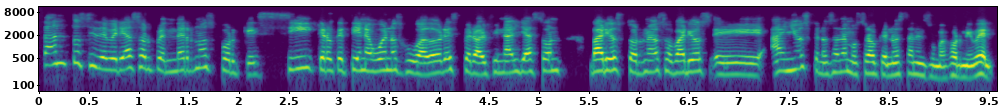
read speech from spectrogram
tanto si debería sorprendernos porque sí creo que tiene buenos jugadores, pero al final ya son varios torneos o varios eh, años que nos han demostrado que no están en su mejor nivel.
